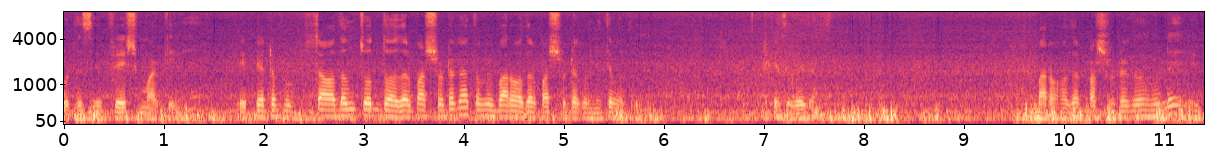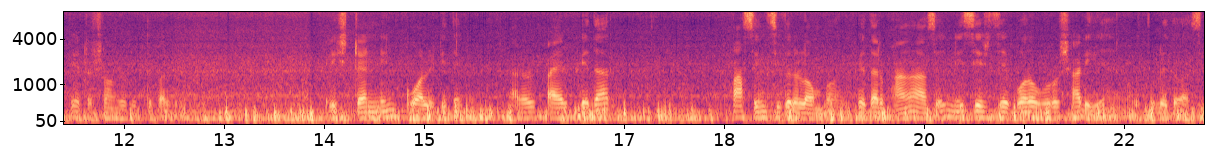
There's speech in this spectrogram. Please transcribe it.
করতেছে ফ্রেশ মার্কিং হ্যাঁ? এই পেয়ারটা চাওয়া দাম চোদ্দ হাজার পাঁচশো টাকা, তবে বারো হাজার পাঁচশো টাকা নিতে পারবে। ঠিক আছে ভাইজান? বারো হাজার পাঁচশো টাকা হলে এই পেয়ারটা সংগ্রহ করতে পারবেন। স্ট্যান্ডিং কোয়ালিটি দেখেন। আর ওই পায়ের ফেদার পাঁচ ইঞ্চি করে লম্বা হয়। ফেদার ভাঙা আছে নিচের যে বড় বড় শাড়ি হ্যাঁ, তুলে দেওয়া আছে।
